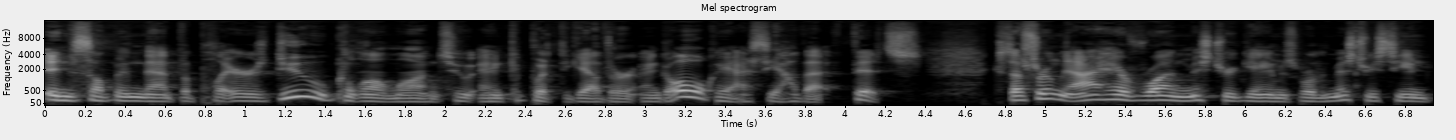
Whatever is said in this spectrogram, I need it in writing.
in something that the players do glom onto and can put together and go, oh, okay, I see how that fits. Because certainly I have run mystery games where the mystery seemed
